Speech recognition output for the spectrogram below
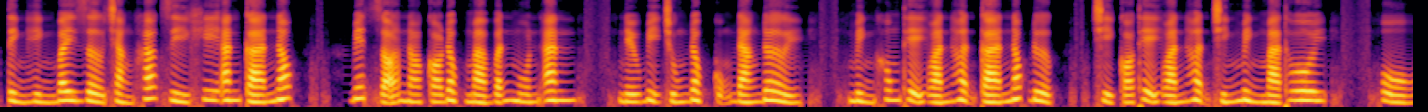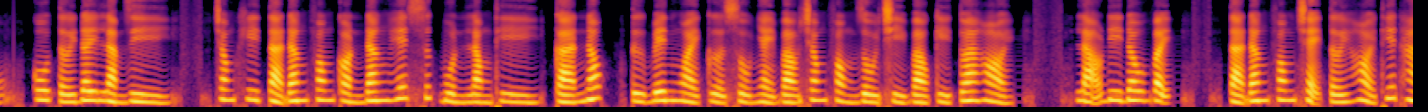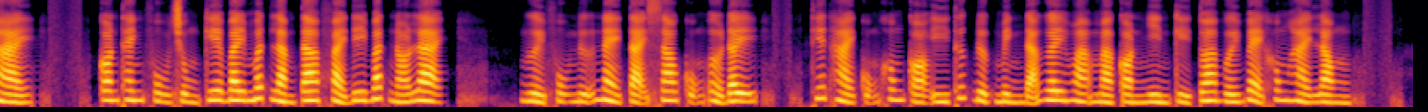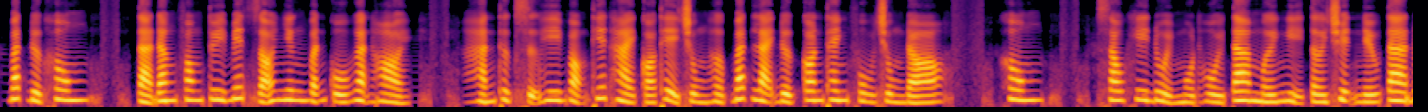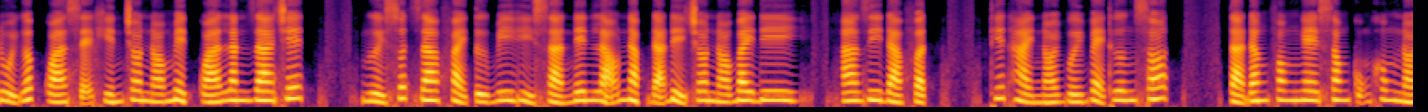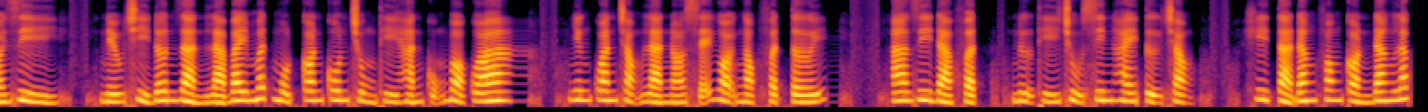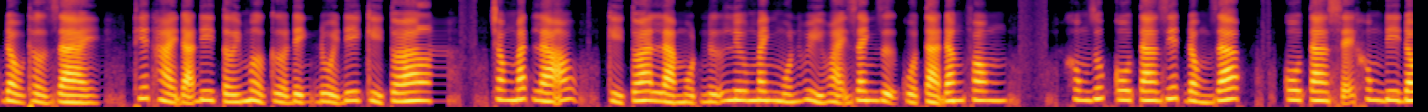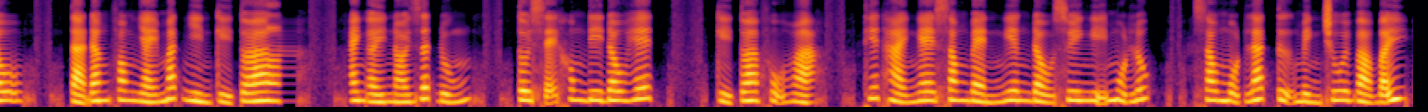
Tình hình bây giờ chẳng khác gì khi ăn cá nóc. Biết rõ nó có độc mà vẫn muốn ăn. Nếu bị trúng độc cũng đáng đời. Mình không thể oán hận cá nóc được. Chỉ có thể oán hận chính mình mà thôi. Ồ, cô tới đây làm gì? Trong khi tả Đăng Phong còn đang hết sức buồn lòng thì cá nóc từ bên ngoài cửa sổ nhảy vào trong phòng rồi chỉ vào kỳ toa hỏi. Lão đi đâu vậy? Tả Đăng Phong chạy tới hỏi Thiết Hài. Con thanh phù trùng kia bay mất làm ta phải đi bắt nó lại. Người phụ nữ này tại sao cũng ở đây? Thiết Hải cũng không có ý thức được mình đã gây họa mà còn nhìn kỳ toa với vẻ không hài lòng. Bắt được không? Tả Đăng Phong tuy biết rõ nhưng vẫn cố gặn hỏi. Hắn thực sự hy vọng Thiết Hải có thể trùng hợp bắt lại được con thanh phù trùng đó. Không, sau khi đuổi một hồi ta mới nghĩ tới chuyện nếu ta đuổi gấp quá sẽ khiến cho nó mệt quá lăn ra chết. Người xuất gia phải từ bi hỷ sản nên lão nạp đã để cho nó bay đi. A-di-đà Phật. Thiết Hải nói với vẻ thương xót. Tả Đăng Phong nghe xong cũng không nói gì. Nếu chỉ đơn giản là bay mất một con côn trùng thì hắn cũng bỏ qua. Nhưng quan trọng là nó sẽ gọi Ngọc Phật tới. A-di-đà Phật, nữ thí chủ xin hay tự trọng. Khi tả Đăng Phong còn đang lắc đầu thở dài, Thiết Hải đã đi tới mở cửa định đuổi đi kỳ toa. Trong mắt lão, Kỳ Toa là một nữ lưu manh muốn hủy hoại danh dự của tả Đăng Phong. Không giúp cô ta giết đồng giáp, cô ta sẽ không đi đâu. Tả Đăng Phong nháy mắt nhìn Kỳ Toa. Anh ấy nói rất đúng, tôi sẽ không đi đâu hết. Kỳ Toa phụ họa. Thiết Hải nghe xong bèn nghiêng đầu suy nghĩ một lúc. Sau một lát tự mình chui vào bẫy.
